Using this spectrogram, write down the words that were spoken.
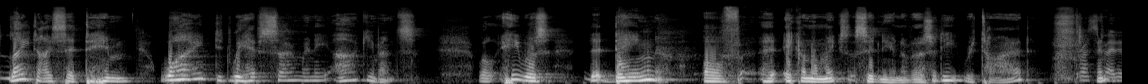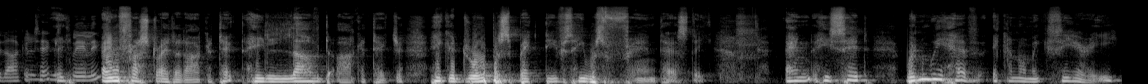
Late, I said to him, Why did we have so many arguments? Well, he was the Dean of uh, Economics at Sydney University, retired. Frustrated architect, clearly. And frustrated architect. He loved architecture. He could draw perspectives. He was fantastic. And he said, when we have economic theory,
